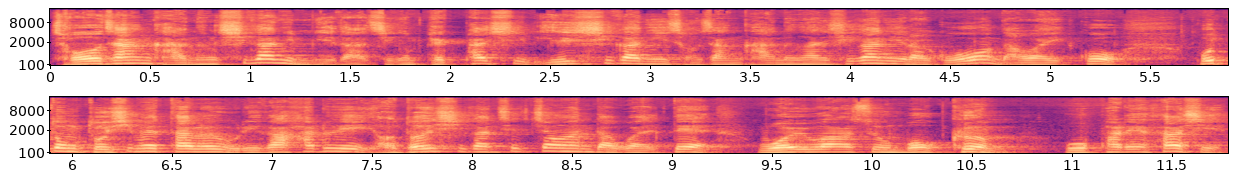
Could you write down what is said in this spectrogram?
저장 가능 시간입니다. 지금 181시간이 저장 가능한 시간이라고 나와 있고 보통 도시 메타를 우리가 하루에 8시간 측정한다고 할 때 월화수목금 58에 40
